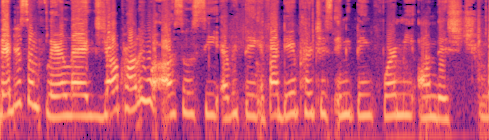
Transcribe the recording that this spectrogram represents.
they're just some flare legs. Y'all probably will also see everything. If i did purchase anything for me on this trip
